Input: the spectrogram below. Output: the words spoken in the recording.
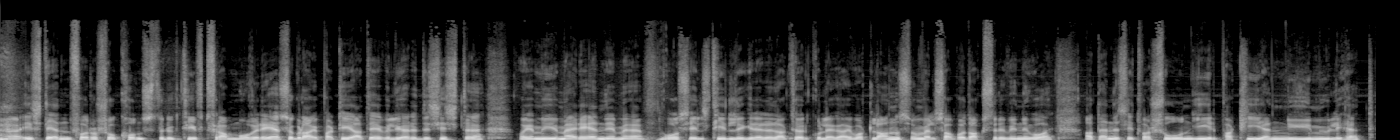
uh, istedenfor å se konstruktivt framover. Jeg er så glad i partiet at jeg vil gjøre det siste, og jeg er mye mer enig med Åshilds tidligere redaktørkollega i Vårt Land, som vel sa på Dagsrevyen i går, at denne situasjonen gir partiet en ny mulighet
